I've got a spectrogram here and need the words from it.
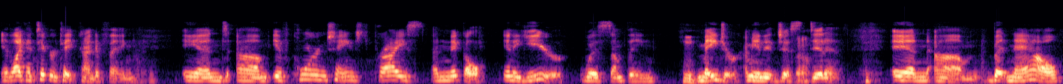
like a ticker tape kind of thing. Mm-hmm and um, if corn changed price a nickel in a year was something hmm. major. I mean, it just wow. didn't. And um, but now,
